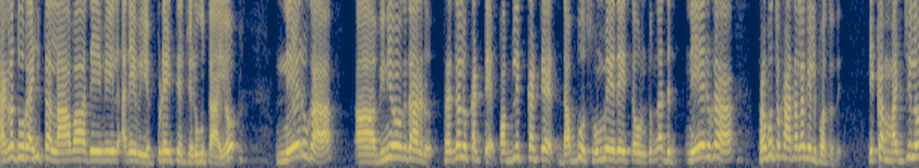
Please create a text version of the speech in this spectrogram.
నగదు రహిత లావాదేవీలు అనేవి ఎప్పుడైతే జరుగుతాయో నేరుగా వినియోగదారుడు ప్రజలు కట్టే పబ్లిక్ కట్టే డబ్బు సొమ్ము ఏదైతే ఉంటుందో అది నేరుగా ప్రభుత్వ ఖాతాలోకి వెళ్ళిపోతుంది. ఇక మధ్యలో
